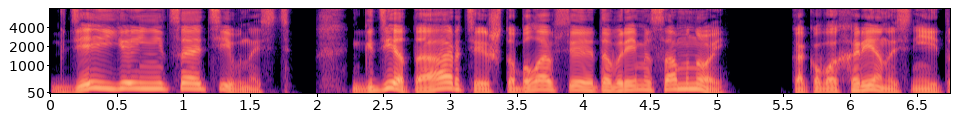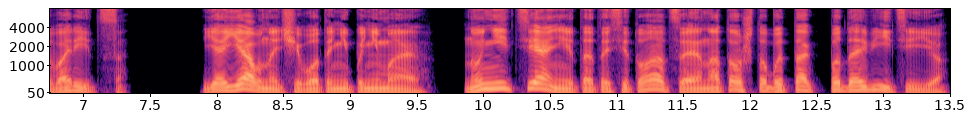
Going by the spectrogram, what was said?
Где ее инициативность? Где та Арти, что была все это время со мной? Какого хрена с ней творится? Я явно чего-то не понимаю. Но не тянет эта ситуация на то, чтобы так подавить ее.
